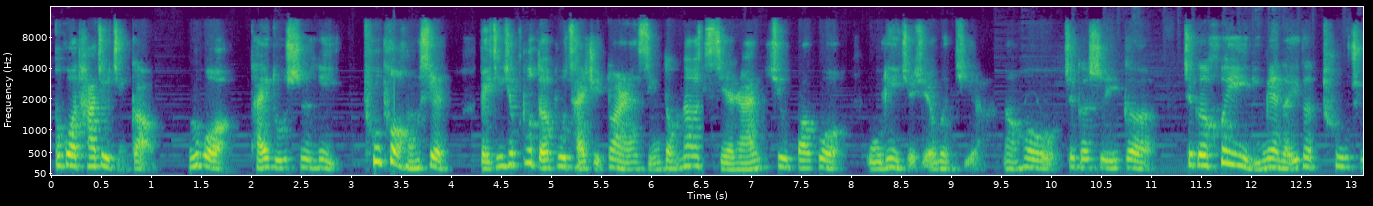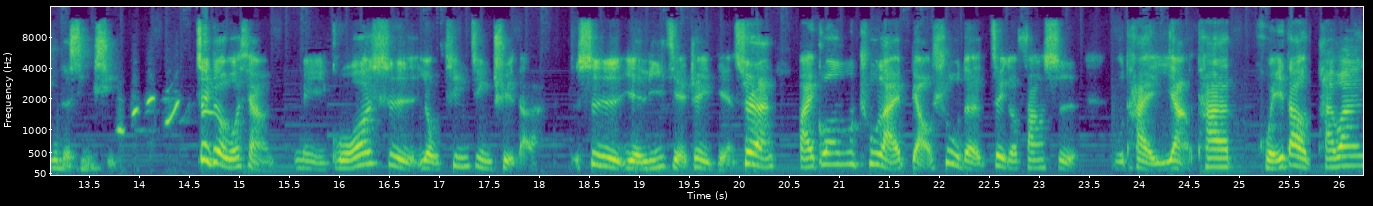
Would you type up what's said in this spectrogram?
不过他就警告，如果台独势力。突破红线，北京就不得不采取断然行动。那显然就包括武力解决问题了。然后这个是一个这个会议里面的一个突出的信息。这个我想美国是有听进去的了，是也理解这一点。虽然白宫出来表述的这个方式不太一样，他回到台湾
